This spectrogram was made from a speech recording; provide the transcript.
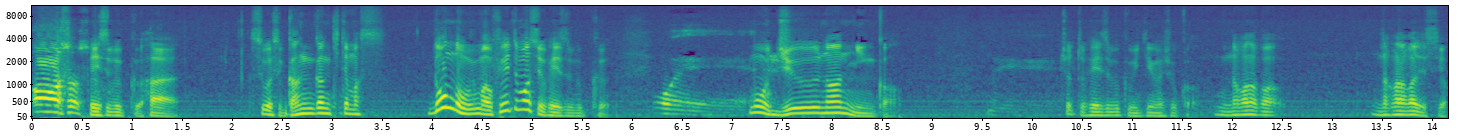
ああ、そうそう。Facebook。はい。すごいですよ。ガンガン来てます。どんどん今増えてますよ、Facebook。おい。もう十何人か。ちょっと Facebook 見てみましょうか。なかなか、なかなかですよ。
